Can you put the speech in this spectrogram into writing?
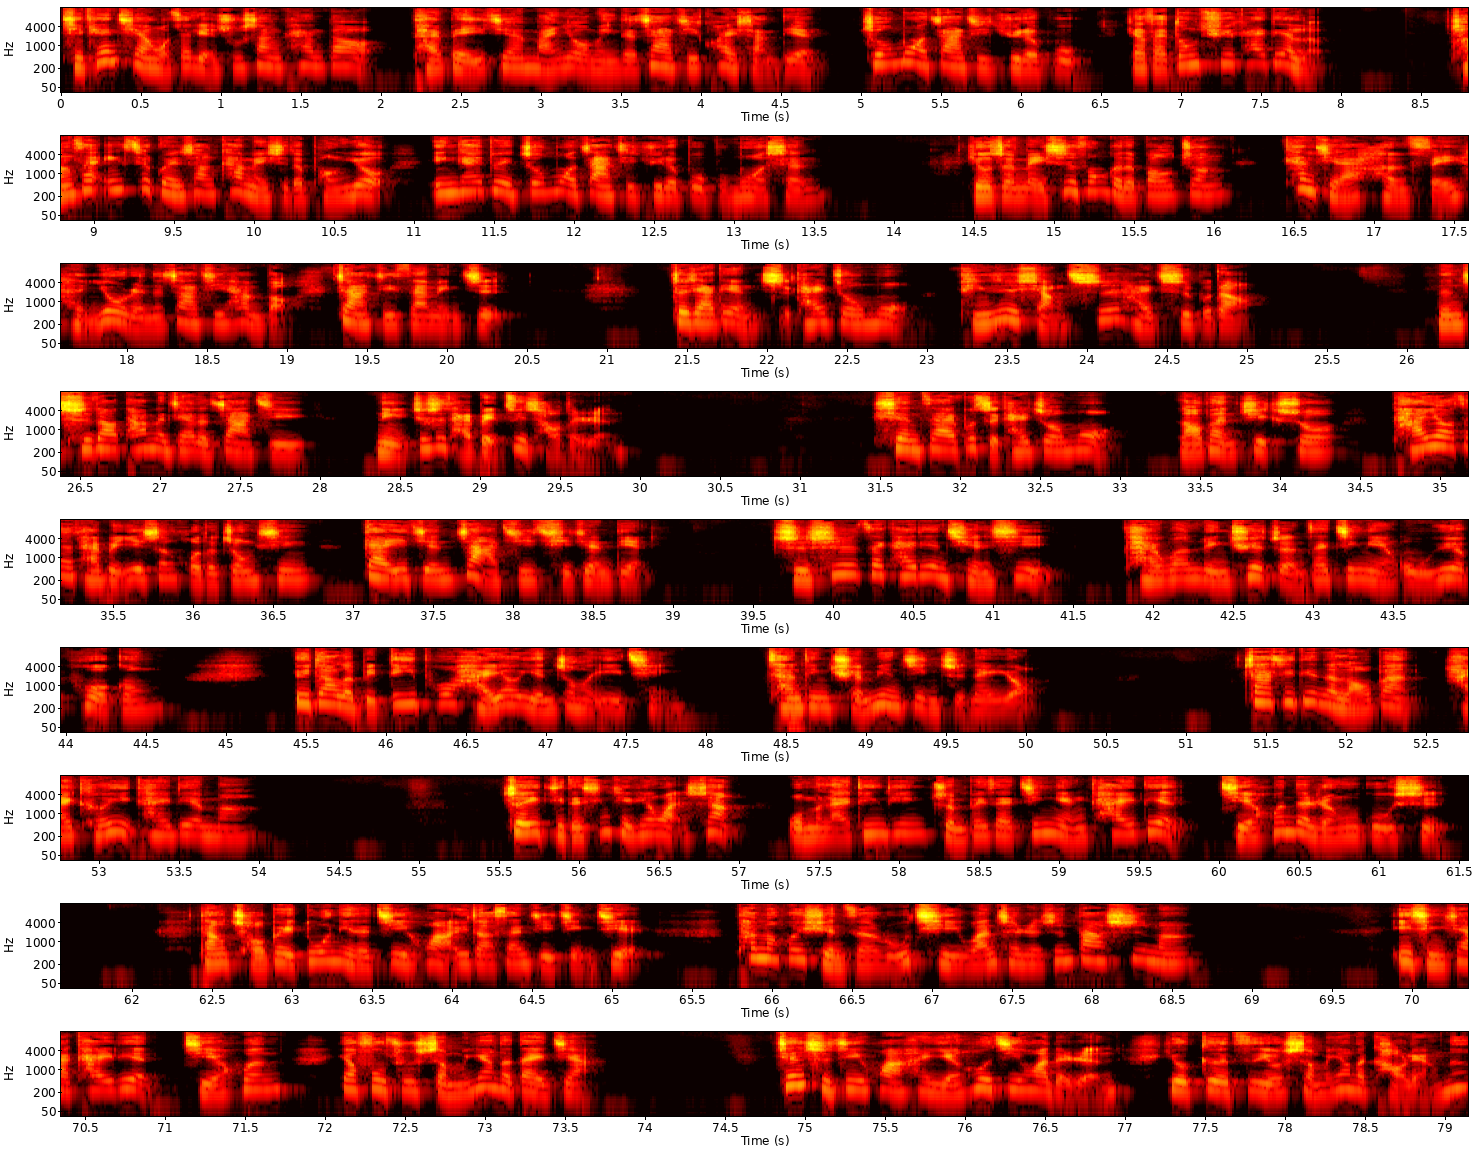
几天前，我在脸书上看到台北一间蛮有名的炸鸡快闪店——周末炸鸡俱乐部，要在东区开店了。常在 Instagram 上看美食的朋友，应该对周末炸鸡俱乐部不陌生。有着美式风格的包装，看起来很肥很诱人的炸鸡汉堡、炸鸡三明治。这家店只开周末，平日想吃还吃不到。能吃到他们家的炸鸡，你就是台北最潮的人。现在不止开周末，老板 Jake 说，他要在台北夜生活的中心盖一间炸鸡旗舰店。只是在开店前夕，台湾零确诊在今年五月破功，遇到了比第一波还要严重的疫情，餐厅全面禁止内用。炸鸡店的老板还可以开店吗？这一集的星期天晚上。我们来听听准备在今年开店结婚的人物故事。当筹备多年的计划遇到三级警戒，他们会选择如期完成人生大事吗？疫情下开店结婚要付出什么样的代价？坚持计划和延后计划的人又各自有什么样的考量呢？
